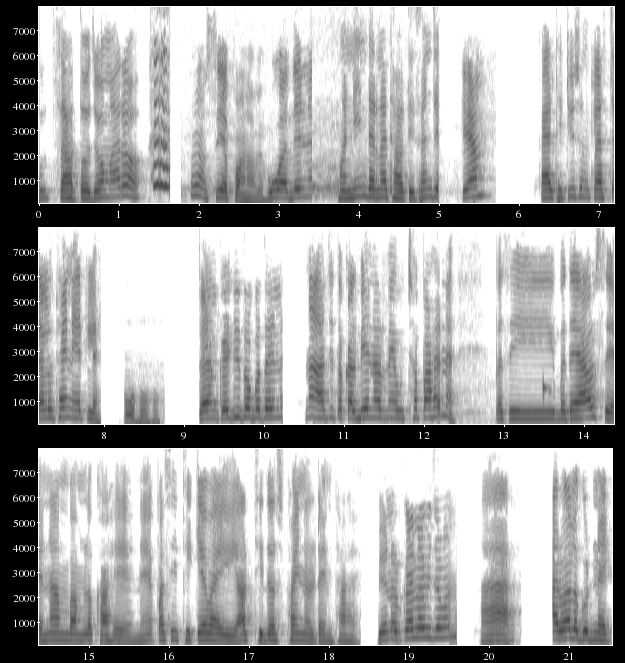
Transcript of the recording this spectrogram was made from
ઉત્સાહ તો જો મારો. હું છે પણ હવે હુવા દે ને. મને નીંદર નથી આવતી સંજય. કેમ? કાલથી ટ્યુશન ક્લાસ ચાલુ થાય ને એટલે. ઓહો હો. તો એમ કહી દીધો બધાને ના હજી તો કાલ બેનર ને એવું છપા હે ને પછી બધા આવશે નામ બામ લખા હે ને પછીથી કહેવાય આઠથી દસ ફાઇનલ ટાઈમ થાય બેનર કાલ આવી જવાનું? હા. સારું હાલો ગુડ નાઇટ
